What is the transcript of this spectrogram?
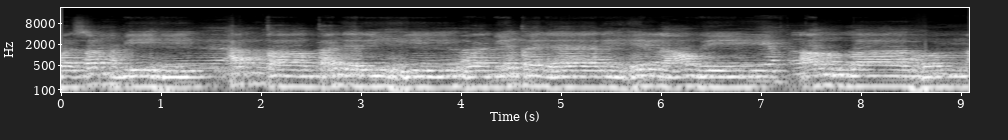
وصحبه حق قدره ومقداره العظيم. اللهم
